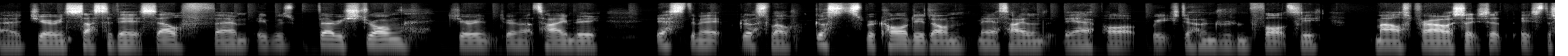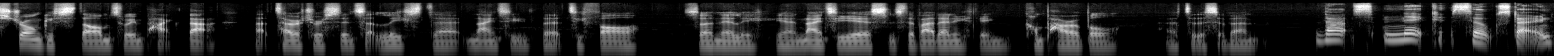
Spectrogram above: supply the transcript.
uh, during Saturday itself. Um, it was very strong during during that time. The, the estimate gusts, well, gusts recorded on Mayotte Island at the airport reached 140 miles per hour. So it's a, it's the strongest storm to impact that that territory since at least uh, 1934. So nearly yeah 90 years since they've had anything comparable uh, to this event. That's Nick Silkstone,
